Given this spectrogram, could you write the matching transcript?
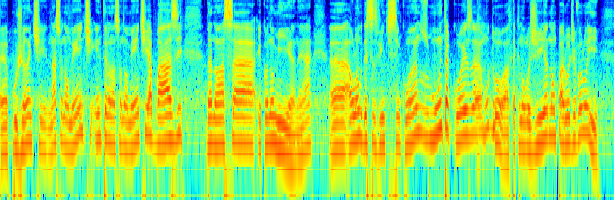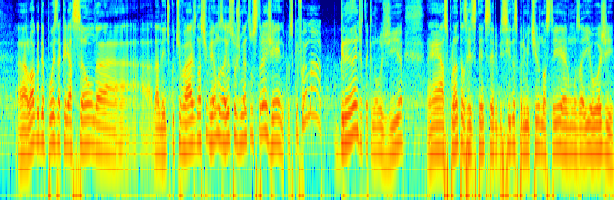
É, pujante nacionalmente, internacionalmente e a base da nossa economia. Né? Uh, ao longo desses 25 anos, muita coisa mudou, a tecnologia não parou de evoluir. Uh, logo depois da criação da, da lei de cultivares, nós tivemos aí o surgimento dos transgênicos, que foi uma grande tecnologia. É, as plantas resistentes a herbicidas permitiram nós termos aí hoje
